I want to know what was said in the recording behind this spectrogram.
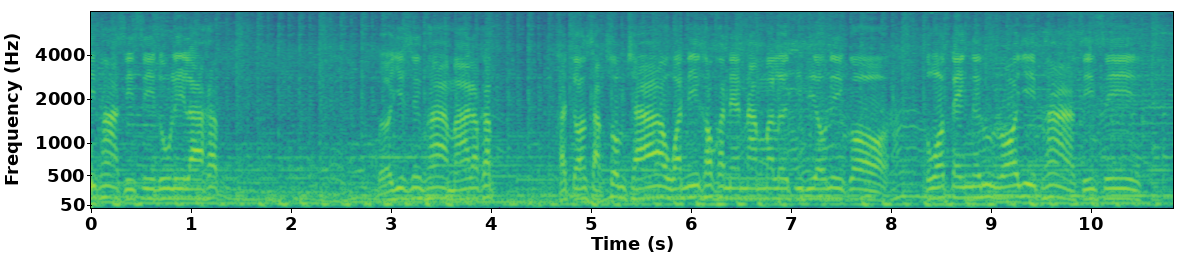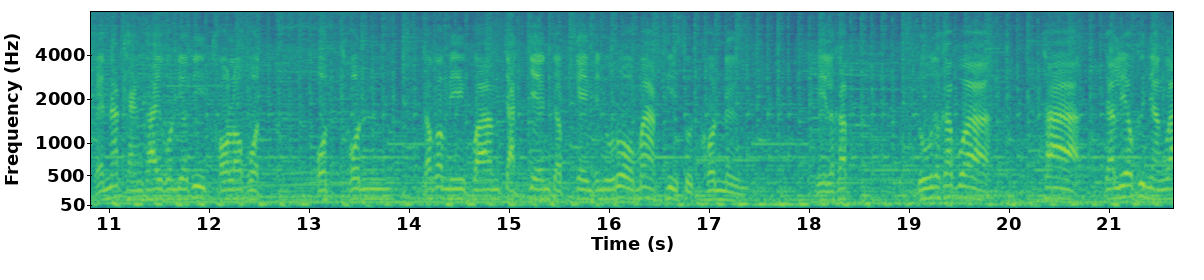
125ซีซีดูลีลาครับ เบอร์ 25 มาแล้วครับ ขจรศักดิ์ส้มเช้า วันนี้เขาคะแนนนำมาเลยทีเดียวนี่ก็ตัวเต็งในรุ่น 125 ซีซี เป็นนักแข่งไทยคนเดียวที่ทรหดอดทน แล้วก็มีความจัดเจนกับเกมเอนดูโรมากที่สุดคนหนึ่ง นี่แหละครับ ดูนะครับว่าถ้าจะเลี้ยวขึ้นอย่างไร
